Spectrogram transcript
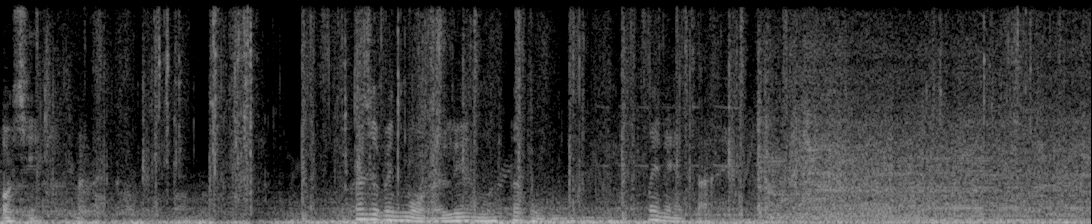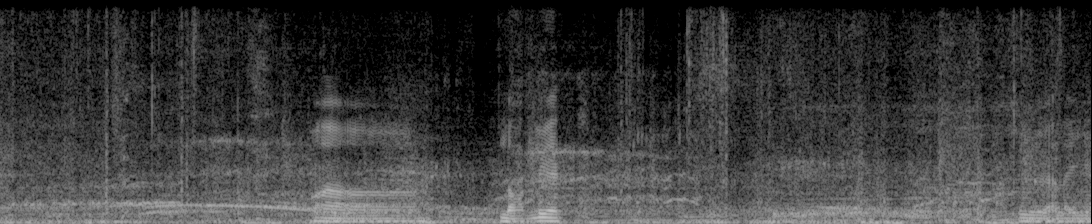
โอเคน่าจะเป็นโหมดในเรื่องมั้งแต่ผมไม่แน่ใจหลอดเลือด คืออะไรยังไง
